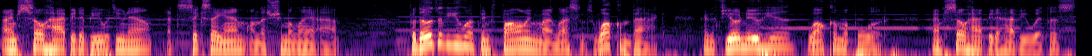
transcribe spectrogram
I am so happy to be with you now at 6 a.m. on the Ximalaya app. For those of you who have been following my lessons, welcome back. And if you're new here, welcome aboard. I'm so happy to have you with us.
